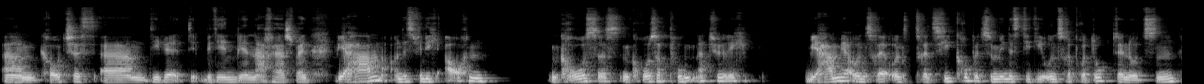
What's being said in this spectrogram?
Ähm, Coaches, ähm, die wir, die, mit denen wir nachher sprechen. Wir haben, und das finde ich auch ein, ein großes, ein großer Punkt natürlich, wir haben ja unsere, unsere Zielgruppe, zumindest die, die unsere Produkte nutzen,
